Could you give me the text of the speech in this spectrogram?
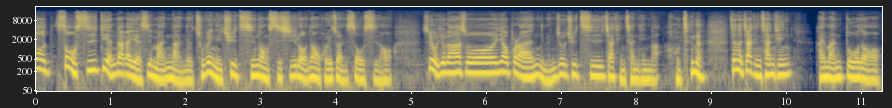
到寿司店大概也是蛮难的，除非你去吃那种寿司楼那种回转寿司哈。所以我就跟他说：“要不然你们就去吃家庭餐厅吧。”我真的真的家庭餐厅还蛮多的哦。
